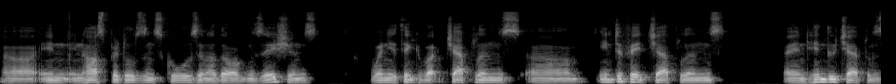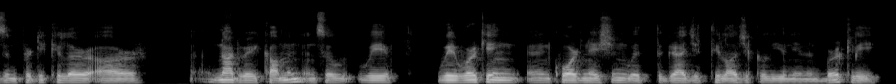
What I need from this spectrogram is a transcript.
in in hospitals and schools and other organizations when you think about chaplains, um, interfaith chaplains, and Hindu chaplains in particular are not very common, and so we we're working in coordination with the Graduate Theological Union in Berkeley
